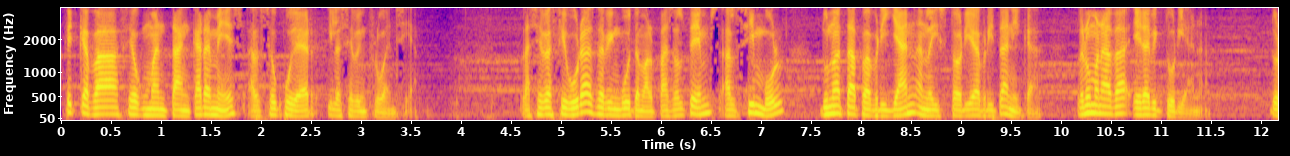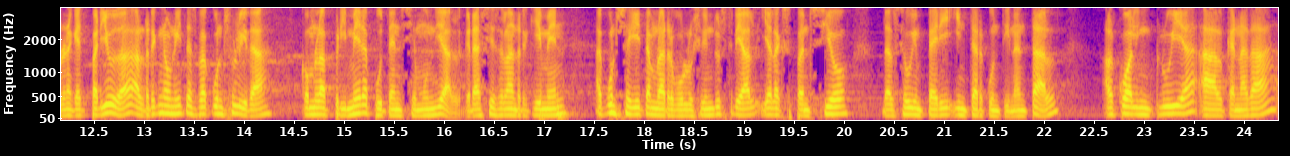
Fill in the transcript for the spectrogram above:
fet que va fer augmentar encara més el seu poder i la seva influència. La seva figura ha esdevingut amb el pas del temps el símbol d'una etapa brillant en la història britànica, l'anomenada era victoriana. Durant aquest període, el Regne Unit es va consolidar com la primera potència mundial, gràcies a l'enriquiment aconseguit amb la revolució industrial i a l'expansió del seu imperi intercontinental, el qual incluïa el Canadà,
